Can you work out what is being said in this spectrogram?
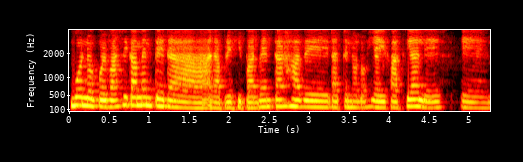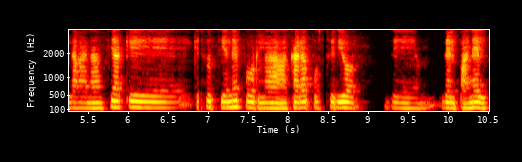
Bueno, pues básicamente la, principal ventaja de la tecnología bifacial es eh, la ganancia que, se obtiene por la cara posterior del panel.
